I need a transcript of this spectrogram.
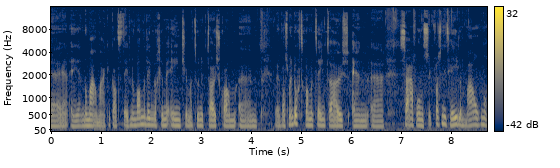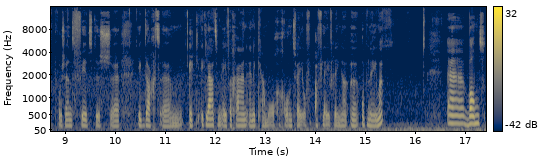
Uh, normaal maak ik altijd even een wandeling nog in mijn eentje. Maar toen ik thuis kwam, uh, was mijn dochter al meteen thuis. En uh, s'avonds, ik was niet helemaal 100% fit. Dus ik dacht, um, ik, ik laat hem even gaan. En ik ga morgen gewoon twee afleveringen opnemen. Uh, want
